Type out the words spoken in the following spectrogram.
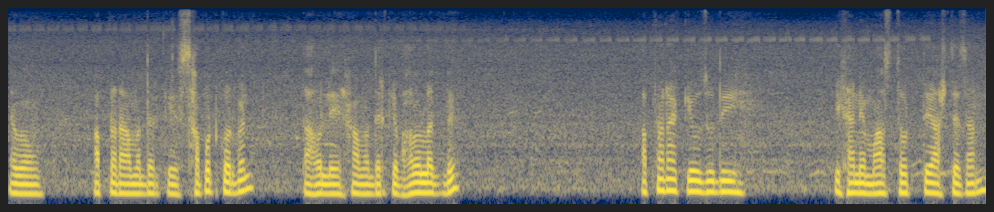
এবং আপনারা আমাদেরকে সাপোর্ট করবেন। তাহলে আমাদেরকে ভালো লাগবে। আপনারা কেউ যদি এখানে মাছ ধরতে আসতে চান,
